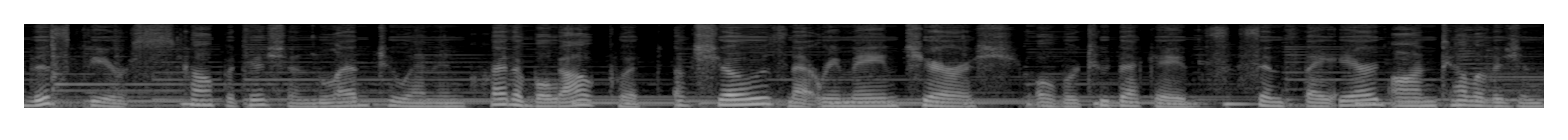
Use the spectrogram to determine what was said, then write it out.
This fierce competition led to an incredible output of shows that remain cherished over two decades since they aired on television.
